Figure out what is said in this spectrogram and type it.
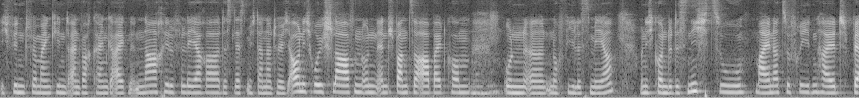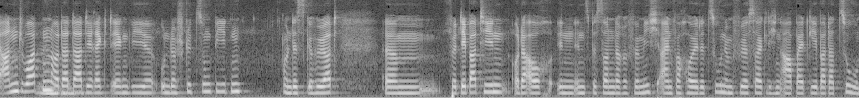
ich finde für mein Kind einfach keinen geeigneten Nachhilfelehrer. Das lässt mich dann natürlich auch nicht ruhig schlafen und entspannt zur Arbeit kommen mhm. und äh, noch vieles mehr. Und ich konnte das nicht zu meiner Zufriedenheit beantworten mhm. oder da direkt irgendwie Unterstützung bieten. Und es gehört für Debatin oder auch in, insbesondere für mich einfach heute zu einem fürsorglichen Arbeitgeber dazu,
